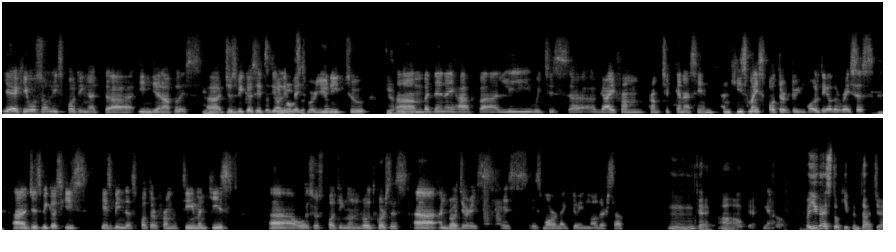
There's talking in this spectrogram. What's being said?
Yeah, he was only spotting at uh, Indianapolis, uh, Mhm. just because it's the only place where you need to. Yeah. Um, but then I have uh, Lee, which is uh, a guy from from Chip Ganassi, and, and he's my spotter doing all the other races, Mm-hmm. uh, just because he's he's been the spotter from the team, and he's uh, also spotting on road courses. Uh, and Mm-hmm. Roger is is is more like doing other stuff. Mm, okay. Oh, okay. Yeah. So- but you guys still keep in touch, yeah?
